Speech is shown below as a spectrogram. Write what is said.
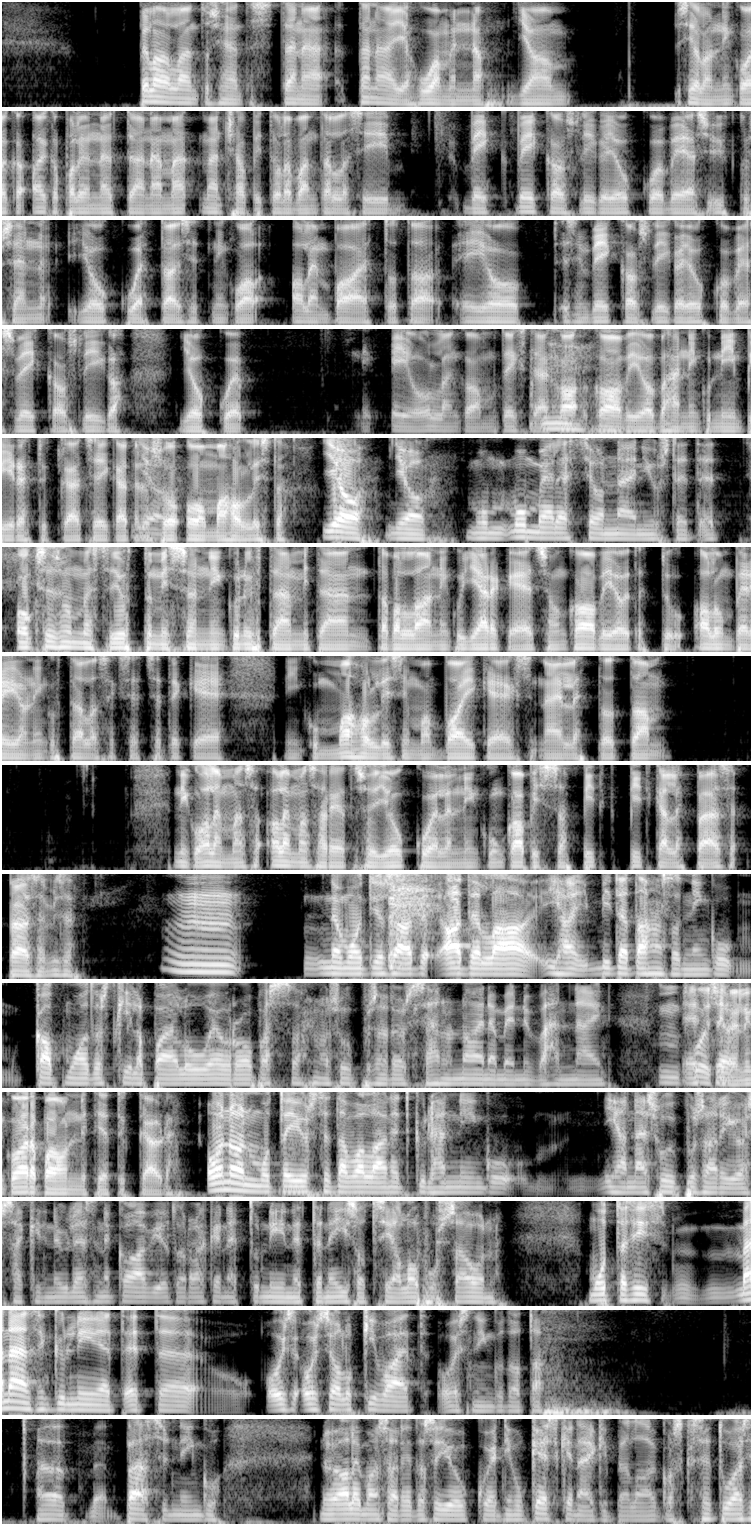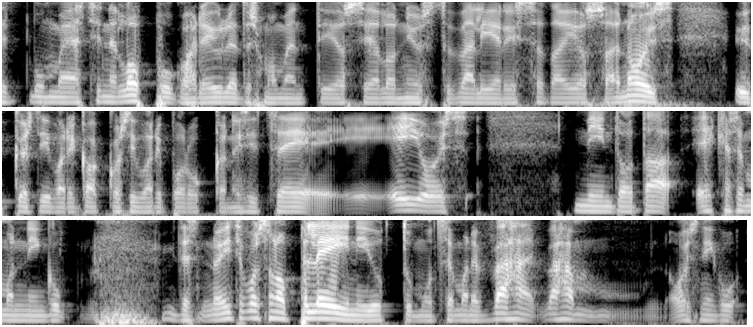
pelaillaan tosiaan tässä tänä, tänään ja huomenna. Ja siellä on niin aika, aika paljon näyttää nämä matchupit olevan tällaisia veik- veikkausliigajoukkue vs. ykkösen joukkue tai sitten niinku alempaa, että tota, ei ole esim. veikkausliigajoukkue vs. veikkausliigajoukkue niin ei ole ollenkaan, mutta eikö tämä mm. ka- kaavio ole vähän niin, kuin niin piirrettykään, että se ei käytännössä ole, ole mahdollista? Joo, joo. Mun, mun mielestä se on näin just, että... Et... Onko se sun mielestä juttu, missä on niin kuin yhtään mitään tavallaan niin kuin järkeä, että se on kaavioitettu alun perin jo niin kuin tällaiseksi, että se tekee niin kuin mahdollisimman vaikeaksi näille tota, niin kuin alemman, alemman sarjatason joukkueelle niin kuin kapissa pit, pitkälle pääse, pääsemisen? Mm, no mutta jos ajatellaan ihan mitä tahansa niin kuin cup-muotoista kilpailua Euroopassa, no sehän on aina mennyt vähän näin. Mm, voi siinä niin kuin arpa onni tietty käydä. On, on, mutta just se tavallaan, että kyllähän niin kuin, ihan näissä huippusarjoissakin ne yleensä ne kaaviot on rakennettu niin, että ne isot siellä lopussa on. Mutta siis mä näen sen kyllä niin, että, että olisi, olisi ollut kiva, että olisi niin kuin tota, päässyt niin kuin, noin alemman sarjatason joukkueet niin keskenäänkin pelaa, koska se tuo sitten mun mielestä sinne loppuun kohden yllätysmomentti, jos siellä on just välierissä tai jossain nois ykkösdivari, kakkosdivari porukka, niin sitten se ei, ei olisi niin tota, ehkä semmoinen, niin kuin, mitäs, no itse voisi sanoa plain juttu, mutta semmoinen vähän, vähän olisi niin kuin,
